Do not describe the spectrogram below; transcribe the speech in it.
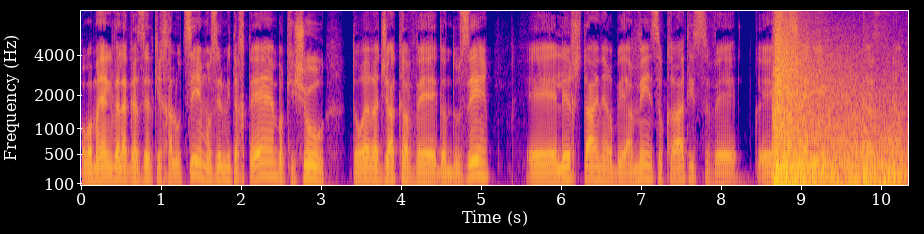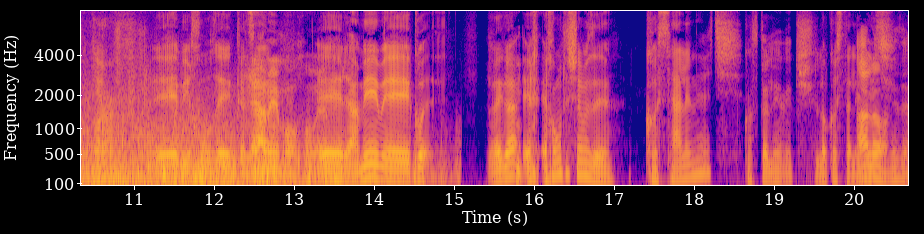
אובמיאנג ולקזט כחלוצים, אוזיל מתחתיהם, בקישור טוררה, צ'אקה וגנדוזי, אה, ליכשטיינר בימין, סוקרטיס ושלנו מי באיחור אה, קצר. רעמים או אה, רעמים. אה, רגע, איך אומרים את השם הזה? קוסטלניץ'? קוסטליניץ'. לא קוסטלניץ'. אה, לא, מי זה?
